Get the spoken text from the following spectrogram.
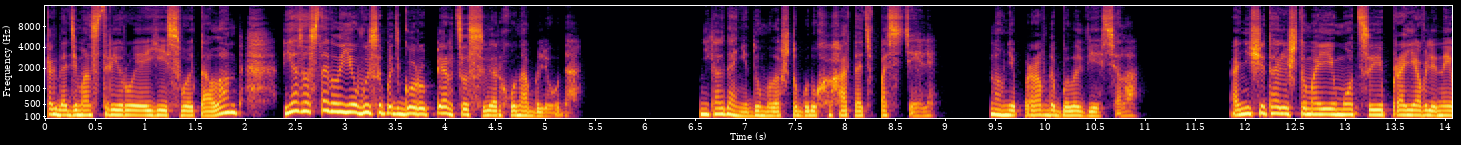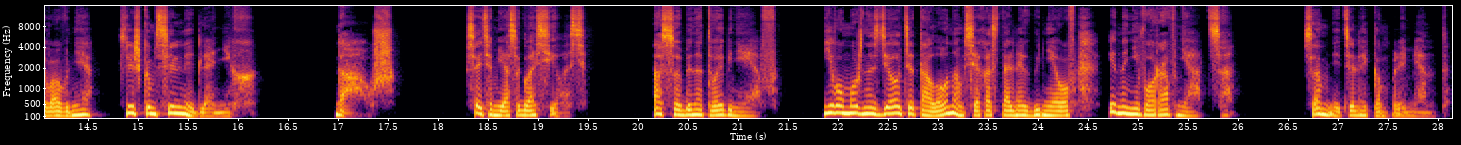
когда, демонстрируя ей свой талант, я заставил ее высыпать гору перца сверху на блюдо. Никогда не думала, что буду хохотать в постели, но мне правда было весело. Они считали, что мои эмоции, проявленные вовне, слишком сильны для них. Да уж, с этим я согласилась. Особенно твой гнев. Его можно сделать эталоном всех остальных гневов и на него равняться. Сомнительный комплимент.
